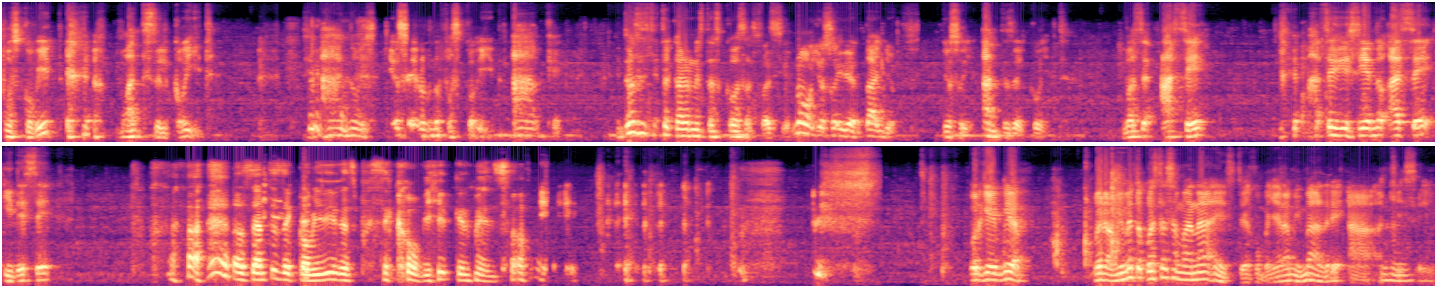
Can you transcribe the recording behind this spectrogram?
¿Post-COVID o antes del COVID? ah, no, yo soy uno post-COVID. Ah, ok. Entonces sí tocaron estas cosas. Fue decir, no, yo soy de antaño, yo soy antes del COVID. Va a ser AC, va a seguir siendo AC y DC. o sea, antes de COVID y después de COVID, qué inmenso. Porque, mira, bueno, a mí me tocó esta semana este, acompañar a mi madre a, que se,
